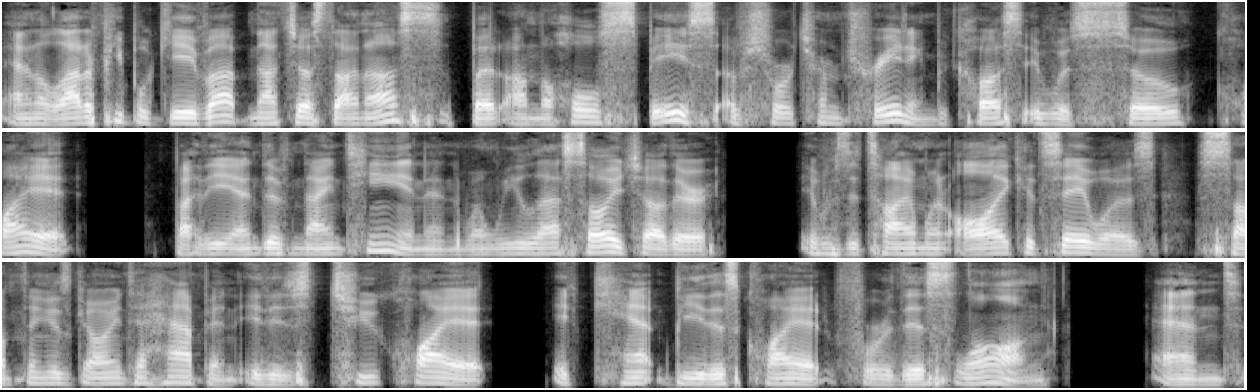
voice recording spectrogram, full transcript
And a lot of people gave up, not just on us, but on the whole space of short term trading because it was so quiet by the end of 19. And when we last saw each other, it was a time when all I could say was, something is going to happen. It is too quiet. It can't be this quiet for this long. And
